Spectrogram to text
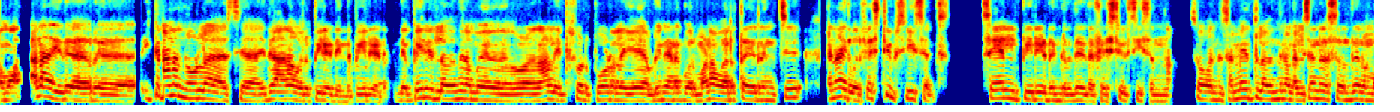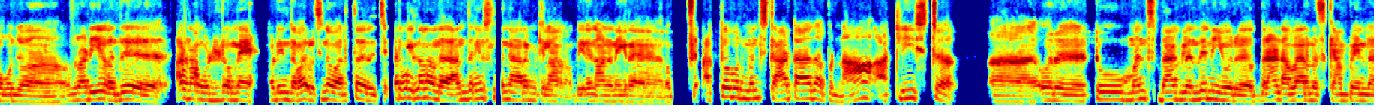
ஆமாம் ஆனால் இது ஒரு இக்கட்டான நூலில் இதான ஒரு பீரியட் இந்த பீரியட் இந்த பீரியடில் வந்து நம்ம ஒரு நாள் எபிசோடு போடலையே அப்படின்னு எனக்கு ஒரு மன வருத்தம் இருந்துச்சு. ஏன்னா இது ஒரு ஃபெஸ்டிவ் சீசன் சேல் பீரியடுங்கிறது இந்த ஃபெஸ்டிவ் சீசன் தான். ஸோ அந்த சமயத்துல வந்து நம்ம லிசனர்ஸ் வந்து நம்ம கொஞ்சம் முன்னாடியே வந்து ஆனால் நான் விட்டுட்டோமே அப்படின்ற மாதிரி ஒரு சின்ன வருத்தம் இருந்துச்சு. இருந்தாலும் அந்த அந்த நியூஸ்ல இருந்து ஆரம்பிக்கலாம் அப்படின்னு நான் நினைக்கிறேன். அக்டோபர் மந்த் ஸ்டார்ட் ஆகுது அப்படின்னா அட்லீஸ்ட் ஒரு டூ மந்த்ஸ் பேக்ல இருந்து நீங்க ஒரு பிராண்ட் அவேர்னஸ் கேம்பெயின்ல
